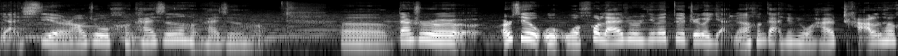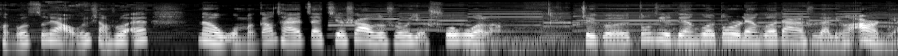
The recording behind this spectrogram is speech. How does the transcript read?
演戏，然后就很开心，很开心哈。呃，但是，而且我我后来就是因为对这个演员很感兴趣，我还查了他很多资料。我就想说，哎，那我们刚才在介绍的时候也说过了，这个《冬季恋歌》《冬日恋歌》大概是在零二年，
